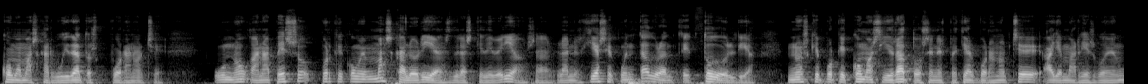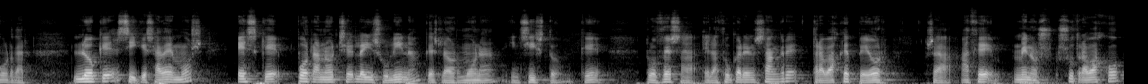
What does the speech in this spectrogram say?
coma más carbohidratos por la noche. Uno gana peso porque come más calorías de las que debería. O sea, la energía se cuenta durante todo el día. No es que porque comas hidratos, en especial por la noche, haya más riesgo de engordar. Lo que sí que sabemos es que por la noche la insulina, que es la hormona, insisto, que procesa el azúcar en sangre, trabaje peor. O sea, hace menos su trabajo,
